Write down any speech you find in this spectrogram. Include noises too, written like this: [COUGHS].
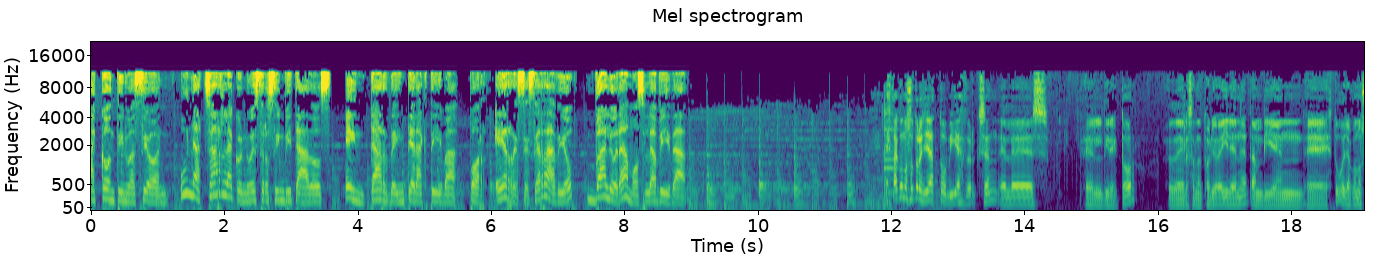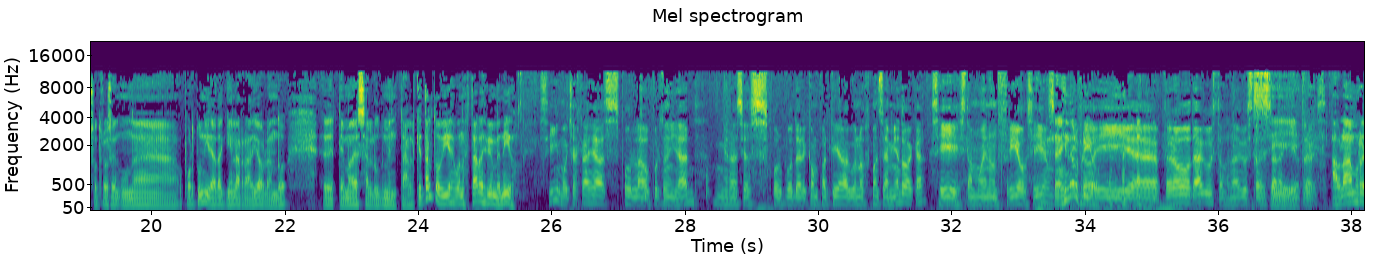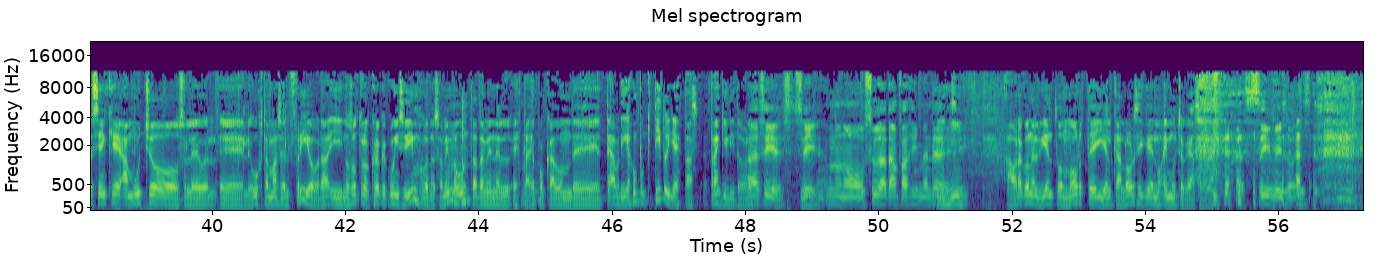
A continuación, una charla con nuestros invitados en Tarde Interactiva por RCC Radio. Valoramos la vida. Está con nosotros ya Tobias Bergsen, él es el director del Sanatorio Irene, también eh, estuvo ya con nosotros en una oportunidad aquí en la radio hablando de tema de salud mental. ¿Qué tal Tobias? Buenas tardes, bienvenido. Sí, muchas gracias por la oportunidad. Gracias por poder compartir algunos pensamientos acá. Sí, estamos en un frío, sí. Un Se el frío. Eh, [LAUGHS] pero da gusto, da gusto estar aquí otra vez. Hablábamos recién que a muchos le, eh, le, gusta más el frío, ¿verdad? Y nosotros creo que coincidimos con eso. A mí me gusta también esta época donde te abrigas un poquitito y ya estás tranquilito, ¿verdad? Así es, sí. Mm. Uno no suda tan fácilmente, sí. Ahora con el viento norte y el calor sí que no hay mucho que hacer. [LAUGHS] sí, mismo es.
